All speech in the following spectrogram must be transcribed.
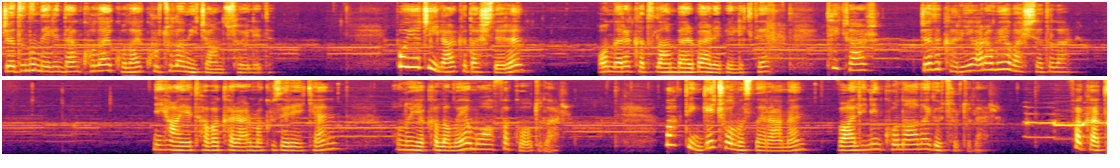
cadının elinden kolay kolay kurtulamayacağını söyledi. Boyacı ile arkadaşları onlara katılan berberle birlikte tekrar cadı karıyı aramaya başladılar. Nihayet hava kararmak üzereyken onu yakalamaya muvaffak oldular. Vaktin geç olmasına rağmen valinin konağına götürdüler. Fakat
